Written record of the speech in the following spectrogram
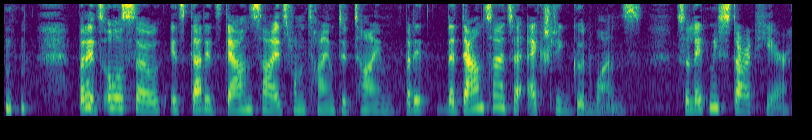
but it's also it's got its downsides from time to time. But it, the downsides are actually good ones. So let me start here.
